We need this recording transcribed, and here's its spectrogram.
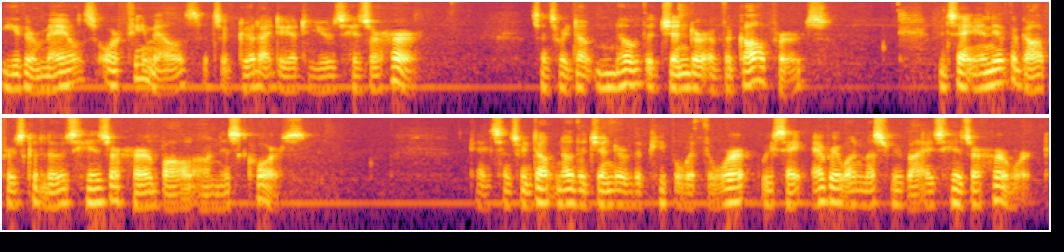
either males or females, it's a good idea to use his or her. Since we don't know the gender of the golfers, We'd say any of the golfers could lose his or her ball on this course. Okay, since we don't know the gender of the people with the work, we say everyone must revise his or her work.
